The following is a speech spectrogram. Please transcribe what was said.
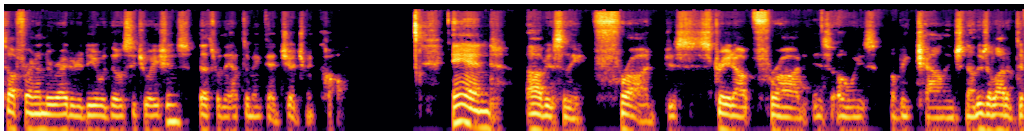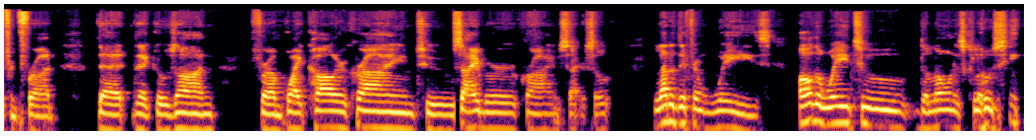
Tough for an underwriter to deal with those situations. That's where they have to make that judgment call. And obviously, fraud, just straight out fraud, is always a big challenge. Now, there's a lot of different fraud that that goes on from white collar crime to cyber crime. So a lot of different ways, all the way to the loan is closing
